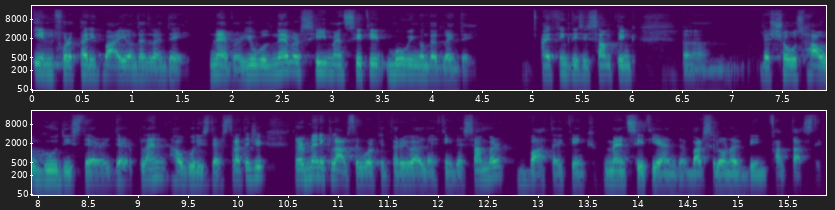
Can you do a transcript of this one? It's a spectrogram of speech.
in for a panic buy on deadline day. Never. You will never see Man City moving on deadline day. I think this is something um, that shows how good is their their plan, how good is their strategy. There are many clubs that work it very well, I think, this summer, but I think Man City and Barcelona have been fantastic.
